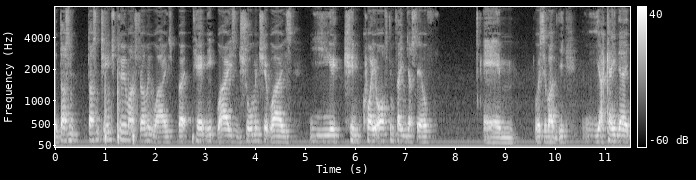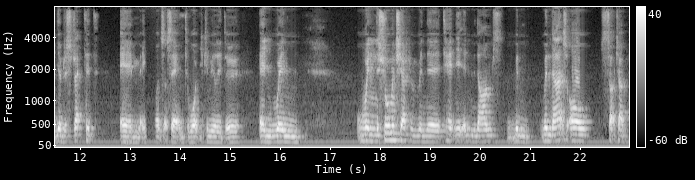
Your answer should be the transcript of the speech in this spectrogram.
It doesn't doesn't change too much drumming wise, but technique wise and showmanship wise, you can quite often find yourself. Um, what's the word? You, you're kind of you're restricted um, in concert setting to what you can really do, and when when the showmanship and when the technique and the arms when when that's all such a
